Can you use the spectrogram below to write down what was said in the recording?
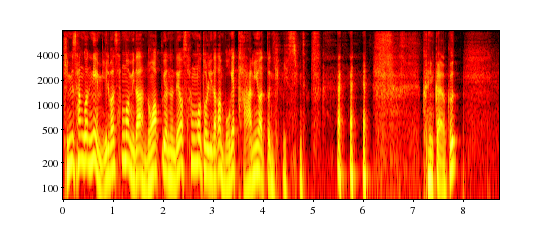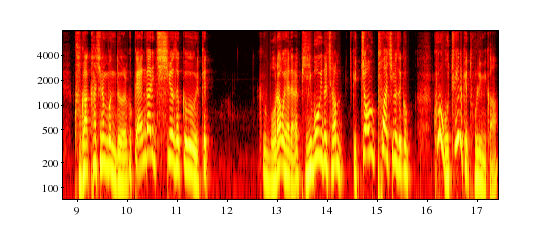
김상권님 1번 상모입니다. 농악부였는데요. 상모 돌리다가 목에 담이 왔던 기억이 있습니다. 그러니까요. 그 국악하시는 분들 그 꽹가리 치시면서 그 이렇게 그 뭐라고 해야 되나요? 비보이들처럼 점프하시면서 그 그걸 어떻게 이렇게 돌립니까?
